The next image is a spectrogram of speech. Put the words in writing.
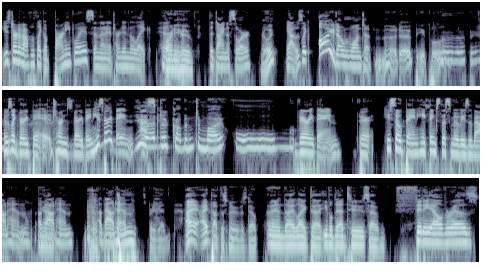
You started off with like a Barney voice and then it turned into like him, Barney who? the dinosaur. Really? Yeah, it was like, I don't want to murder people. It was like very Bane. It turns very Bane. He's very Bane. You had to come into my home. Very Bane. Very. He's so Bane. He thinks this movie's about him. Yeah. About him. About him. It's pretty good. I, I thought this movie was dope. And I liked, uh, Evil Dead too, so Fede Alvarez,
